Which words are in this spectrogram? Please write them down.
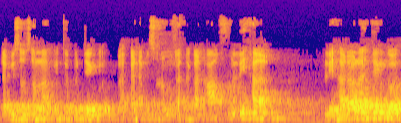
Nabi SAW itu berjenggot. Bahkan Nabi SAW mengatakan afuliha, peliharalah jenggot.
